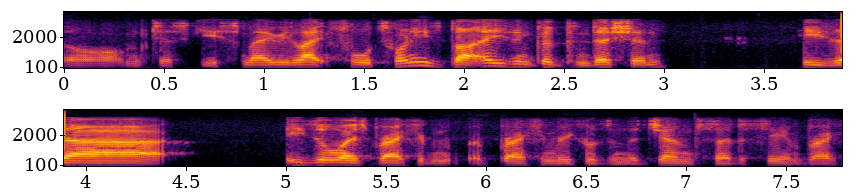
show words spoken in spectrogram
Oh, I'm just guessing maybe late 420s, but he's in good condition. He's uh he's always breaking breaking records in the gym, so to see him break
